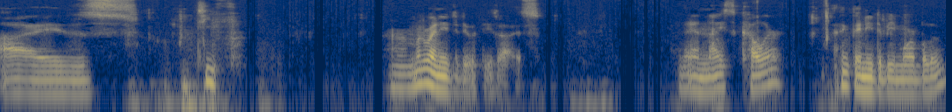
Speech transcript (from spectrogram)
eyes, teeth. Um, what do I need to do with these eyes? Are they a nice color? I think they need to be more blue.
